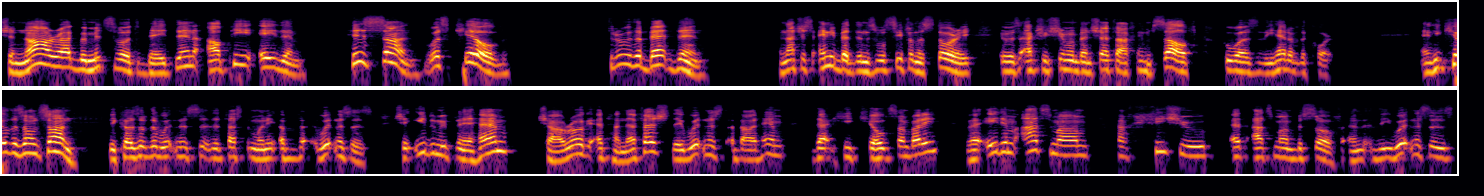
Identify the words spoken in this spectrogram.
Shenarag b'mitzvot beitin alpi edim. His son was killed through the bet din and not just any bet din, as we'll see from the story, it was actually Shimon ben Shetach himself who was the head of the court. And he killed his own son because of the witness, the testimony of witnesses. She'idu mipnehem sharog et hanefesh. They witnessed about him that he killed somebody. Ve'edim atzmam hachishu et atzmam besof. And the witnesses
